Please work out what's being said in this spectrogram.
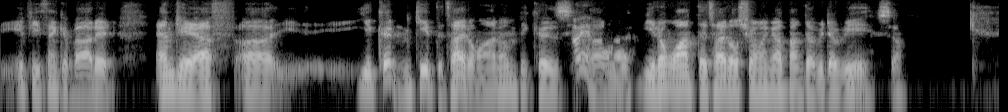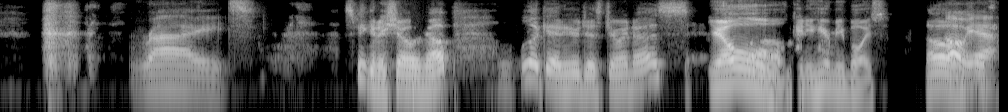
if you think about it, MJF, uh, you couldn't keep the title on him because oh, yeah. uh, you don't want the title showing up on WWE. So, right. Speaking of showing up, look at who just joined us. Yo, um, can you hear me, boys? Oh, oh yeah.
